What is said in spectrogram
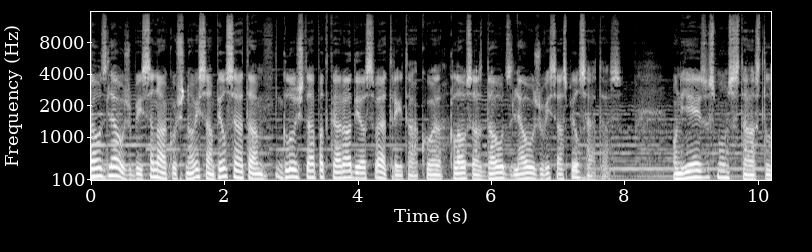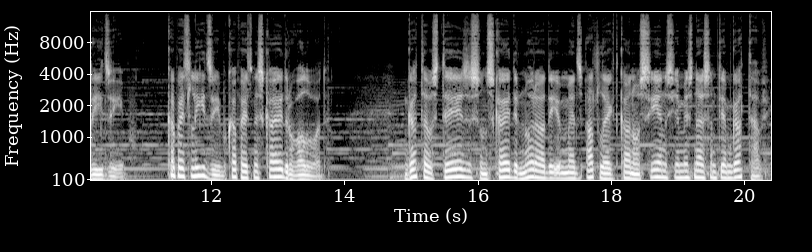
Daudz ļaužu bija sanākuši no visām pilsētām, gluži tāpat kā radio svētrītā, ko klausās daudz ļaužu visās pilsētās. Un Jēzus mums stāsta līdzību. Kāpēc līdzību, kāpēc ne skaidru valodu? Gatavas tēzes un skaidri norādījumi mēdz atliekt kā no sienas, ja mēs neesam tiem gatavi.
